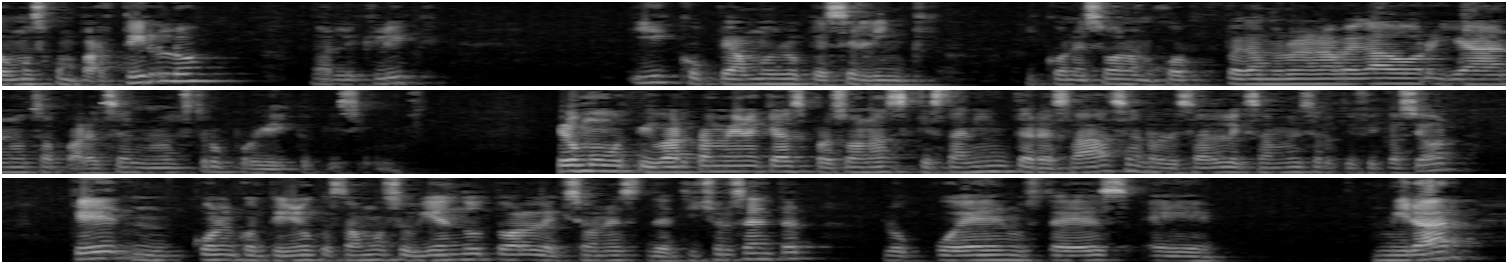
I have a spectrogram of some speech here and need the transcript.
podemos compartirlo, darle clic y copiamos lo que es el link. Y con eso a lo mejor pegándolo en el navegador ya nos aparece nuestro proyecto que hicimos. Quiero motivar también a aquellas personas que están interesadas en realizar el examen de certificación, que mm, con el contenido que estamos subiendo, todas las lecciones de Teacher Center, lo pueden ustedes eh, mirar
